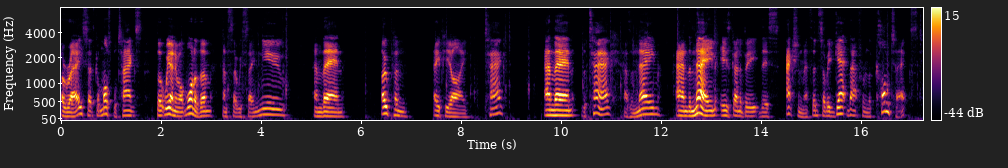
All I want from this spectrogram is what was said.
array. So it's got multiple tags, but we only want one of them. And so we say new and then open API tag. And then the tag has a name and the name is going to be this action method. So we get that from the context.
